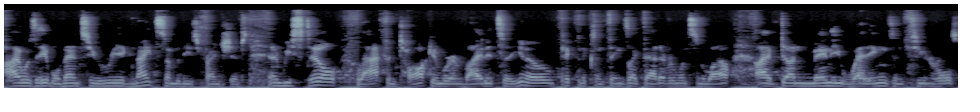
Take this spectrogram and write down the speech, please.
I was able then to reignite some of these friendships. And we still laugh and talk, and we're invited to, you know, picnics and things like that every once in a while. I've done many weddings and funerals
